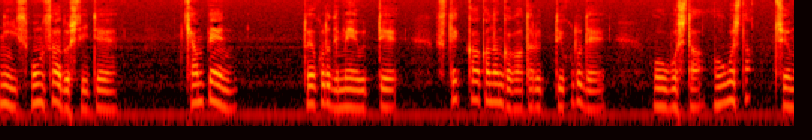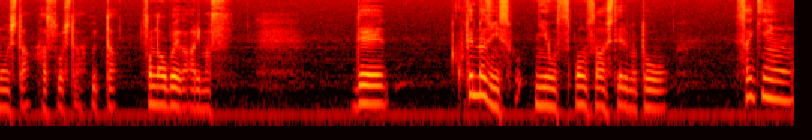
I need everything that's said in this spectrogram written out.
にスポンサードしていてキャンペーンということで銘打ってステッカーかなんかが当たるっていうことで応募した。応募した？注文した？発送した？売った？そんな覚えがあります。で古典ラジにをスポンサーしてるのと最近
